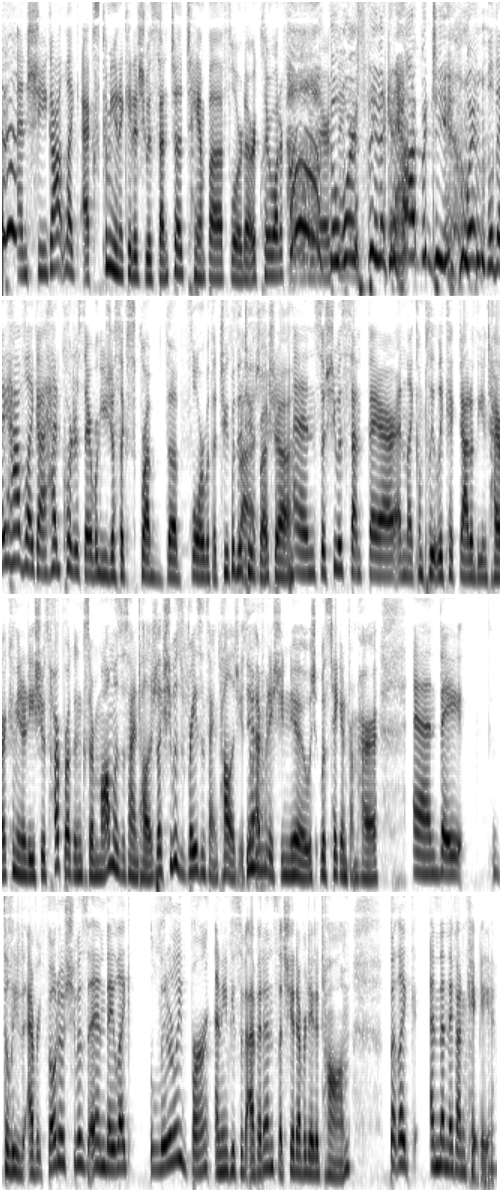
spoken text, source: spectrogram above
and she got like excommunicated. She was sent to Tampa, Florida, or Clearwater, Florida. The worst thing that could happen to you. where, well, they have like a headquarters there where you just like scrub the floor with a toothbrush. toothbrush, yeah. And so she was sent there and like completely kicked out of the entire community. She was heartbroken because her mom was a Scientologist. Like she was raised in Scientology, so Yeah. everybody she knew was taken from her, and they deleted every photo she was in. They like literally burnt any piece of evidence that she had ever dated Tom. But like, and then they found Katie.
